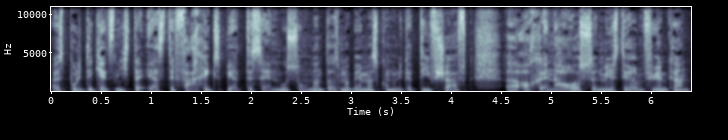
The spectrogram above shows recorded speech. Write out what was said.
als Politiker jetzt nicht der erste Fachexperte sein muss, sondern dass man, wenn man es kommunikativ schafft, äh, auch ein Haus, ein Ministerium führen kann,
